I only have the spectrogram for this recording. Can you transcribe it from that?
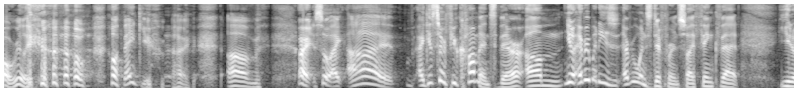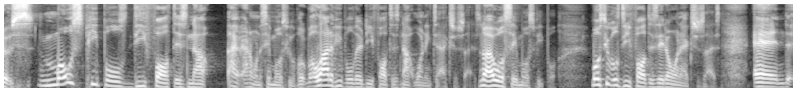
Oh, really? oh, thank you. All right. Um, all right. So I, uh, I guess there are a few comments there. Um, you know, everybody's everyone's different. So I think that, you know, s- most people's default is not. I, I don't want to say most people, but a lot of people their default is not wanting to exercise. No, I will say most people. Most people's default is they don't want to exercise, and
